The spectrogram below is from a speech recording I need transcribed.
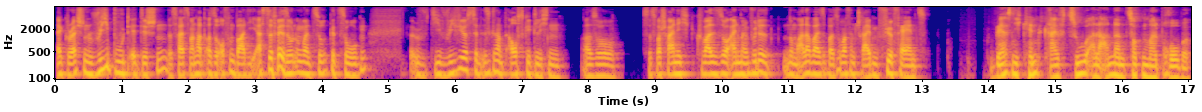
Aggression Reboot Edition. Das heißt, man hat also offenbar die erste Version irgendwann zurückgezogen. Die Reviews sind insgesamt ausgeglichen. Also es ist wahrscheinlich quasi so ein, man würde normalerweise bei sowas entschreiben für Fans. Wer es nicht kennt, greift zu, alle anderen zocken mal Probe.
